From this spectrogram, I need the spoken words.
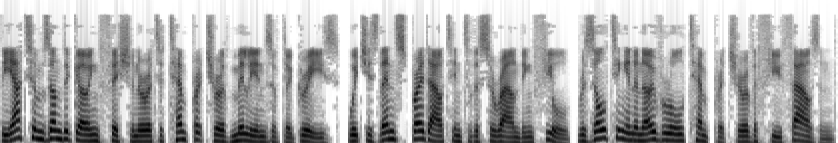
The atoms undergoing fission are at a temperature of millions of degrees, which is then spread out into the surrounding fuel, resulting in an overall temperature of a few thousand.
